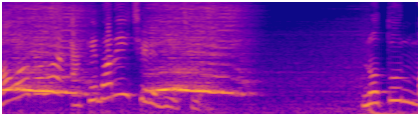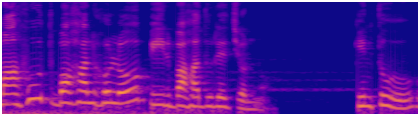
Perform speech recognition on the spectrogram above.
খাওয়া দাওয়া একেবারেই ছেড়ে দিয়েছিল। নতুন মাহুত বহাল হলো পীর বাহাদুরের জন্য। কিন্তু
